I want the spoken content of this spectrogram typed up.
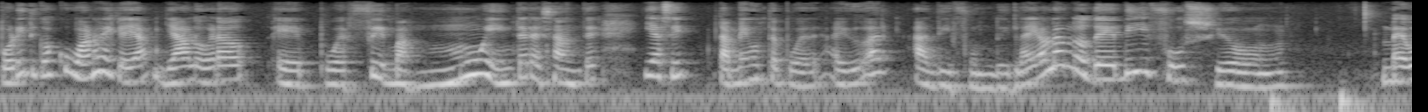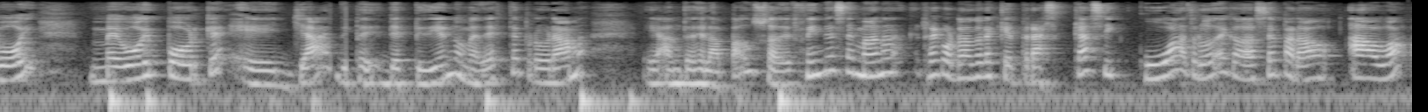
políticos cubanos y que ya, ya ha logrado eh, pues firmas muy interesantes y así también usted puede ayudar a difundirla. Y hablando de difusión, me voy, me voy porque eh, ya despidiéndome de este programa, eh, antes de la pausa de fin de semana, recordándoles que tras casi cuatro décadas separados, ABBA,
